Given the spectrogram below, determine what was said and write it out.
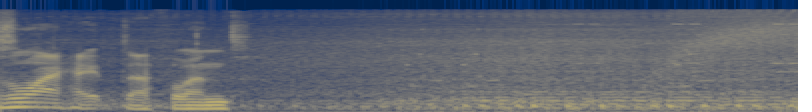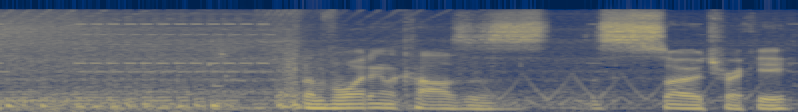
This is why I hate Death Wind. Avoiding the cars is, is so tricky.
